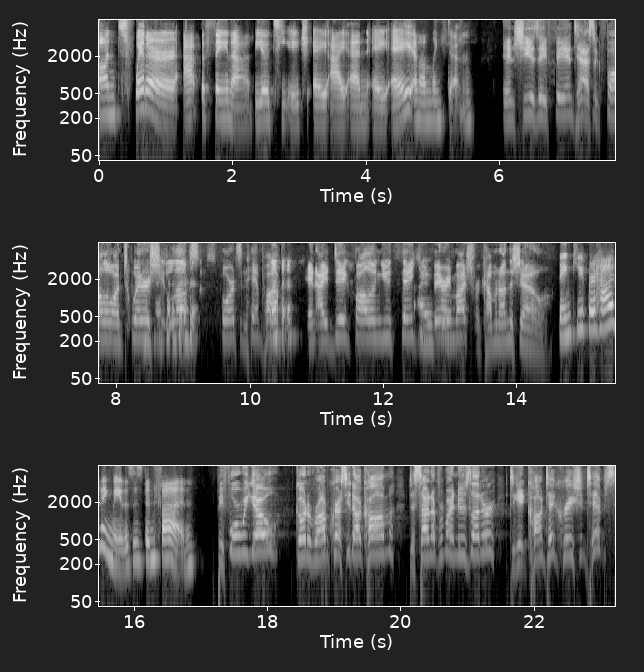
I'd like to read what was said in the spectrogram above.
On Twitter at Bothaina, B O T H A I N A A, and on LinkedIn. And she is a fantastic follow on Twitter. She loves sports and hip hop, and I dig following you. Thank you I very do. much for coming on the show. Thank you for having me. This has been fun. Before we go, go to robcressy.com to sign up for my newsletter to get content creation tips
